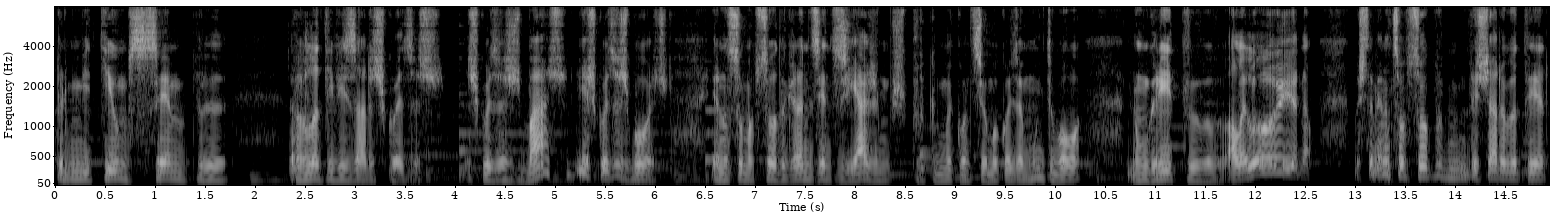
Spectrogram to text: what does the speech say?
permitiu-me sempre relativizar as coisas. As coisas más e as coisas boas. Eu não sou uma pessoa de grandes entusiasmos porque me aconteceu uma coisa muito boa, num grito, aleluia, não. Mas também não sou pessoa para me deixar abater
